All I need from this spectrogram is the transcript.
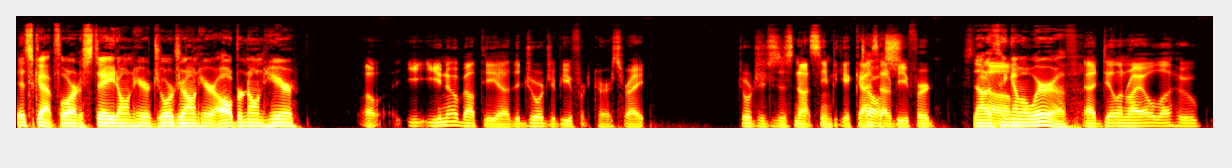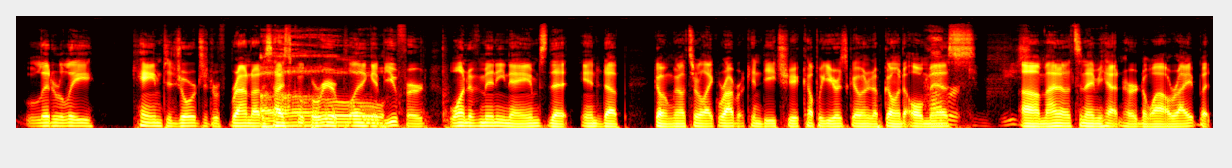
It's got Florida State on here, Georgia on here, Auburn on here. Oh, you, you know about the uh, the Georgia Buford curse, right? Georgia does not seem to get guys Tell out of Buford. It's not a thing I'm Um, aware of. Uh, Dylan Raiola, who literally came to Georgia to round out his high school career playing at Oh. Buford, one of many names that ended up going out there, like Robert Condici a couple years ago, ended up going to Ole Miss. Um, I know that's a name you hadn't heard in a while, right? But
